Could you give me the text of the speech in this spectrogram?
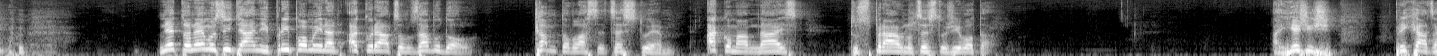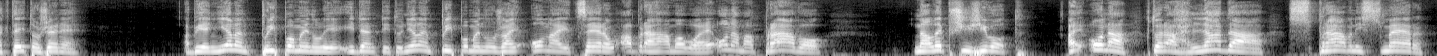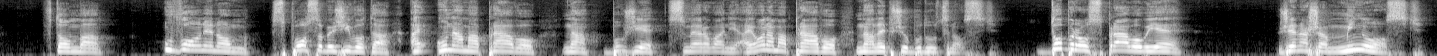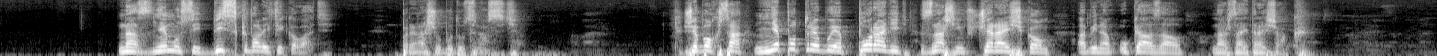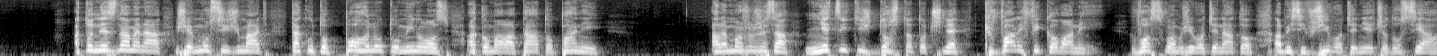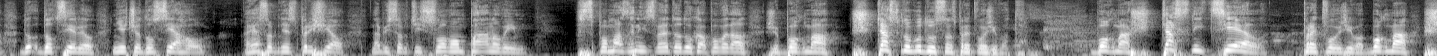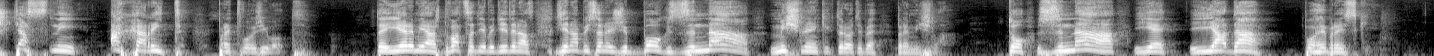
Mne to nemusíte ani pripomínať, akurát som zabudol, kam to vlastne cestujem, ako mám nájsť tú správnu cestu života. A Ježiš prichádza k tejto žene aby jej nielen pripomenul jej identitu, nielen pripomenul, že aj ona je dcerou Abrahámovou, aj ona má právo na lepší život. Aj ona, ktorá hľadá správny smer v tom uh, uvoľnenom spôsobe života, aj ona má právo na Božie smerovanie, aj ona má právo na lepšiu budúcnosť. Dobrou správou je, že naša minulosť nás nemusí diskvalifikovať pre našu budúcnosť. Že Boh sa nepotrebuje poradiť s našim včerajškom, aby nám ukázal náš zajtrajšok. A to neznamená, že musíš mať takúto pohnutú minulosť, ako mala táto pani. Ale možno, že sa necítiš dostatočne kvalifikovaný vo svojom živote na to, aby si v živote niečo dosiahol, do, docielil, niečo dosiahol. A ja som dnes prišiel, aby som ti slovom pánovým spomazený Svetého Ducha povedal, že Boh má šťastnú budúcnosť pre tvoj život. Boh má šťastný cieľ pre tvoj život. Boh má šťastný acharit pre tvoj život. To je Jeremiáš 29.11, kde je napísané, že Boh zná myšlienky, ktoré o tebe premýšľa. To zná je jada po hebrejsky.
